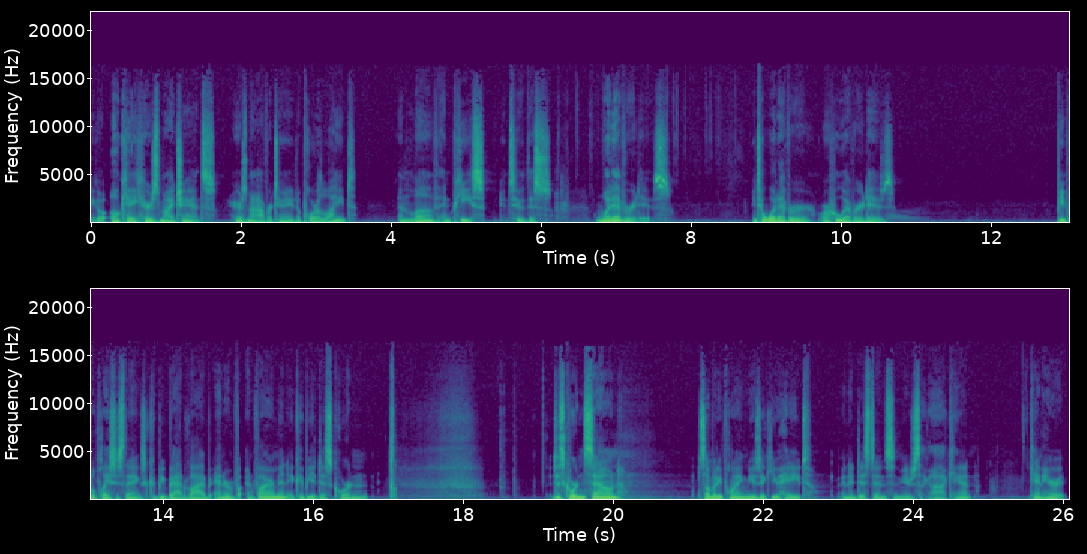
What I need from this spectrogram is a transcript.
you go, okay, here's my chance. Here's my opportunity to pour light and love and peace into this, whatever it is, into whatever or whoever it is. People, places, things. It could be bad vibe environment. It could be a discordant, discordant sound. Somebody playing music you hate in a distance, and you're just like, oh, I can't, can't hear it.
